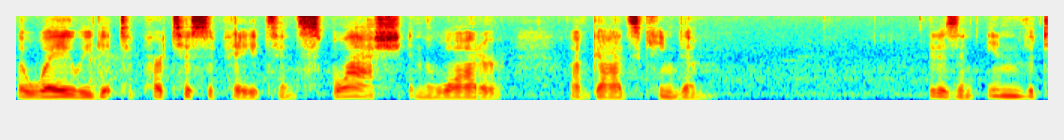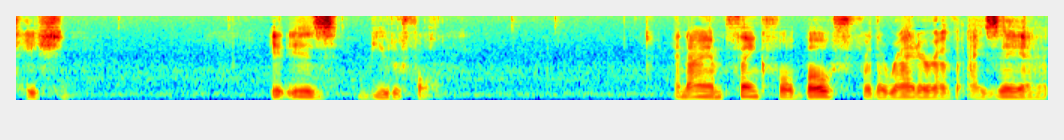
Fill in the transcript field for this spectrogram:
the way we get to participate and splash in the water of God's kingdom. It is an invitation. It is beautiful. And I am thankful both for the writer of Isaiah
